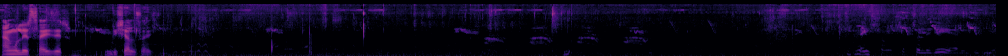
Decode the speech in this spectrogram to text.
আঙুলের সাইজের বিশাল সাইজ এই সংসার চলে যায় আর এই দিয়ে।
